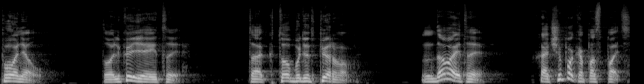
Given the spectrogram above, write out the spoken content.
«Понял. Только я и ты. Так кто будет первым?» «Давай ты. Хочу пока поспать».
